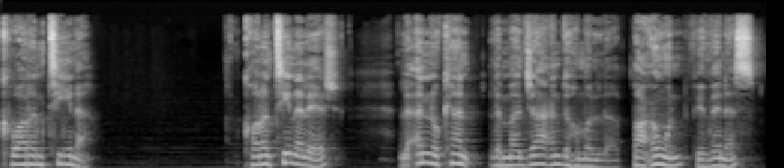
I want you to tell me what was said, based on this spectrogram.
quarantina quarantina ليش؟ لأنه كان لما جاء عندهم الطاعون في Venice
